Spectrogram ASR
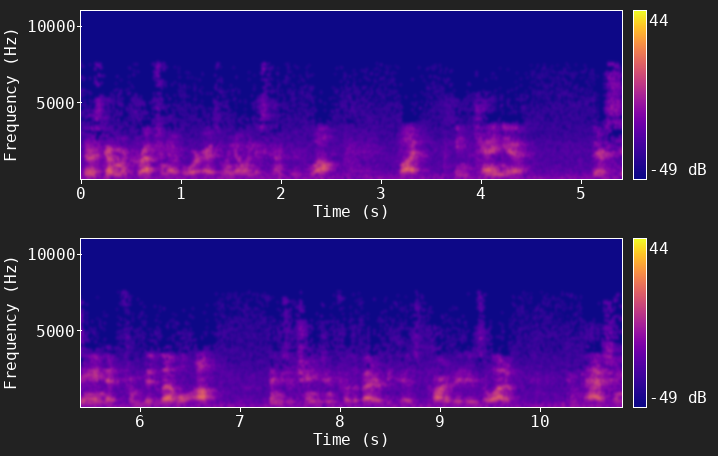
there's government corruption everywhere, as we know in this country as well. But in Kenya, they're seeing that from mid-level up, things are changing for the better because part of it is a lot of compassion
